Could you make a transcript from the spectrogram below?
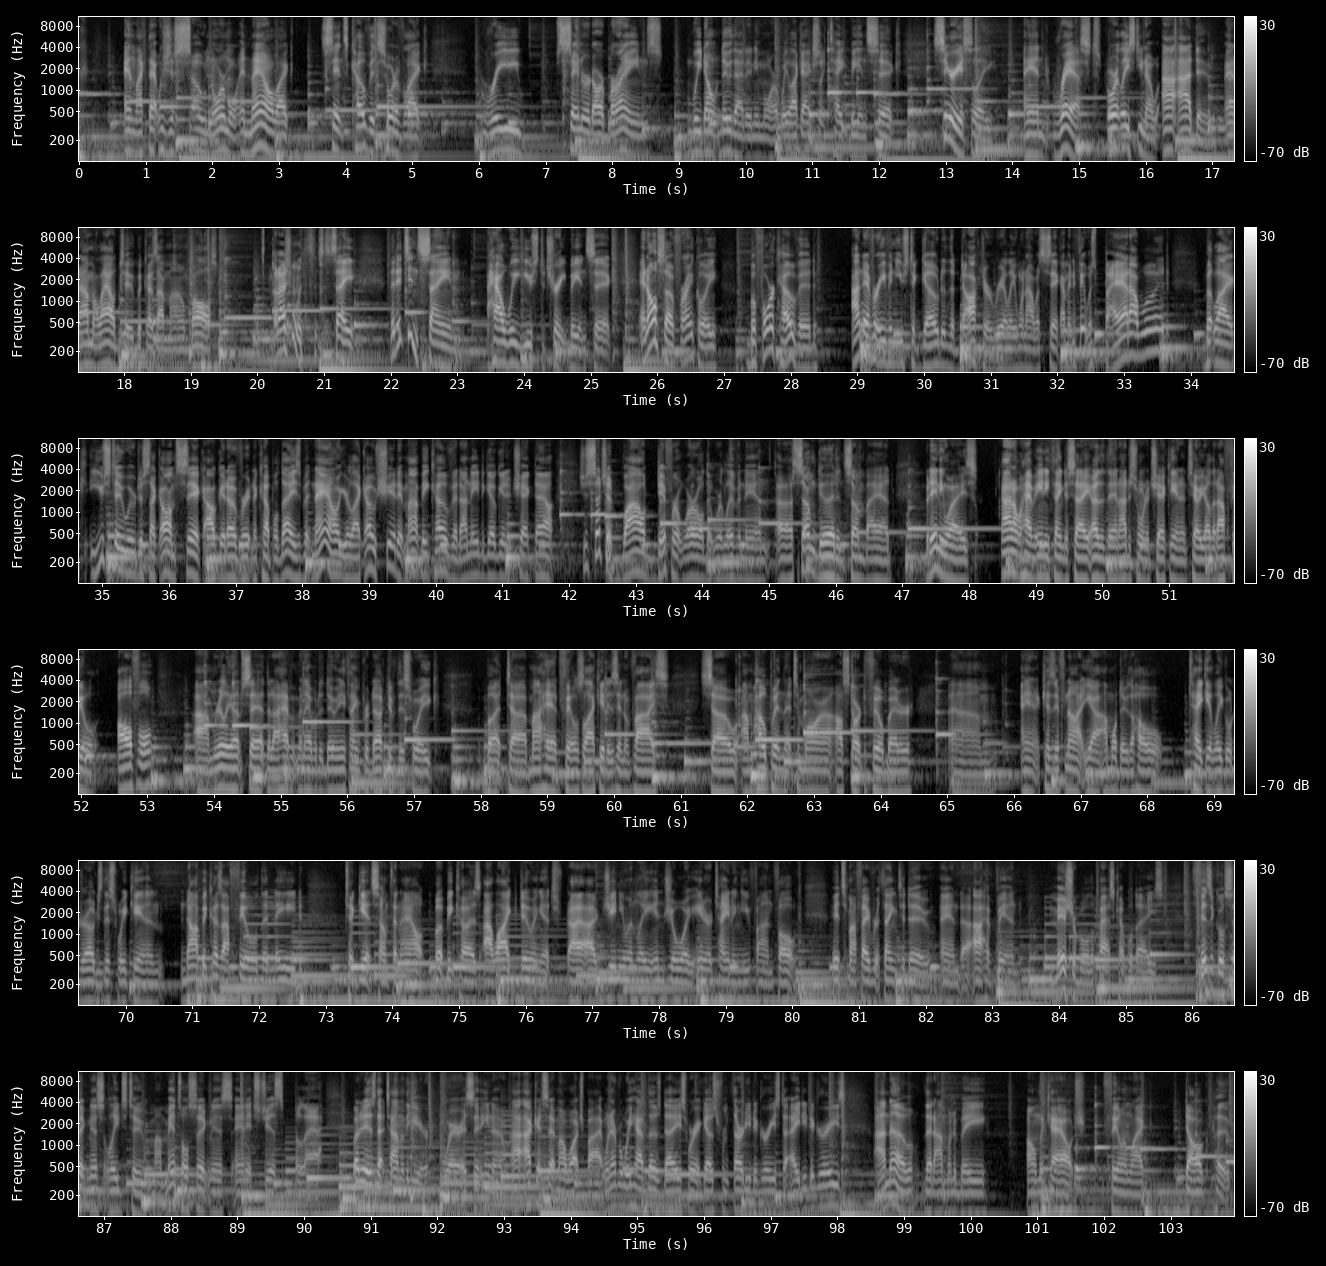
And like that was just so normal. And now like since covid sort of like re-centered our brains we don't do that anymore we like actually take being sick seriously and rest or at least you know i, I do and i'm allowed to because i'm my own boss but I just want to say that it's insane how we used to treat being sick. And also, frankly, before COVID, I never even used to go to the doctor really when I was sick. I mean, if it was bad, I would. But like used to, we were just like, "Oh, I'm sick. I'll get over it in a couple days." But now you're like, "Oh shit, it might be COVID. I need to go get it checked out." Just such a wild, different world that we're living in. Uh, some good and some bad. But anyways, I don't have anything to say other than I just want to check in and tell y'all that I feel awful. I'm really upset that I haven't been able to do anything productive this week, but uh, my head feels like it is in a vice. So I'm hoping that tomorrow I'll start to feel better. Um, and because if not, yeah, I'm gonna do the whole take illegal drugs this weekend. Not because I feel the need to get something out, but because I like doing it. I, I, genuinely enjoy entertaining you fine folk. It's my favorite thing to do, and uh, I have been miserable the past couple days. Physical sickness leads to my mental sickness, and it's just blah. But it is that time of the year where it's, you know, I, I could set my watch by it. Whenever we have those days where it goes from 30 degrees to 80 degrees, I know that I'm going to be on the couch feeling like dog poop.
